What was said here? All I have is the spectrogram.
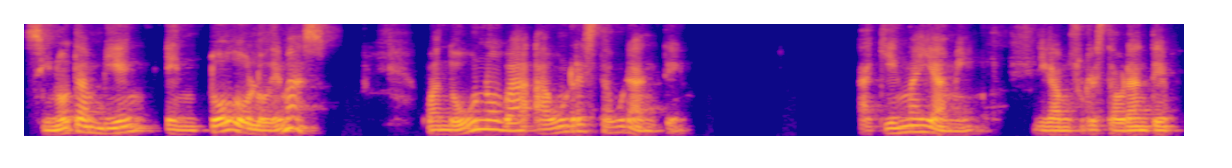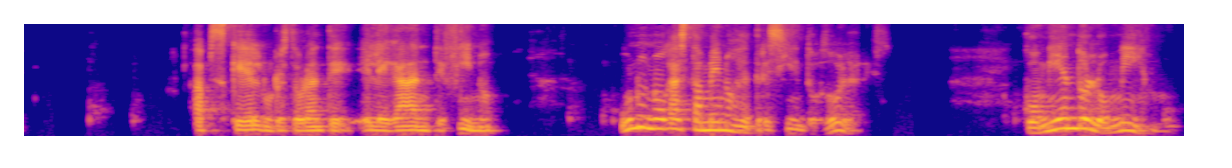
sino también en todo lo demás. Cuando uno va a un restaurante, aquí en Miami, digamos un restaurante upscale, un restaurante elegante, fino, uno no gasta menos de 300 dólares. Comiendo lo mismo,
